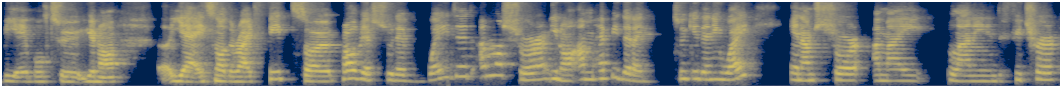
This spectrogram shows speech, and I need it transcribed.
be able to, you know, uh, yeah, it's not the right fit. So probably I should have waited. I'm not sure. You know, I'm happy that I took it anyway. And I'm sure I planning in the future?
